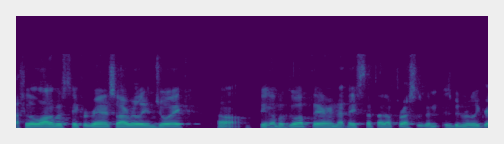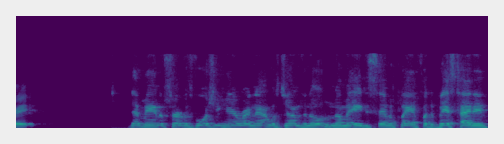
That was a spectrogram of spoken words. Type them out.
I feel a lot of us take for granted. So I really enjoy uh, being able to go up there, and that they set that up for us has been has been really great. That man of service voice you're hearing right now was Jonathan Odom, number 87, playing for the best tight end,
